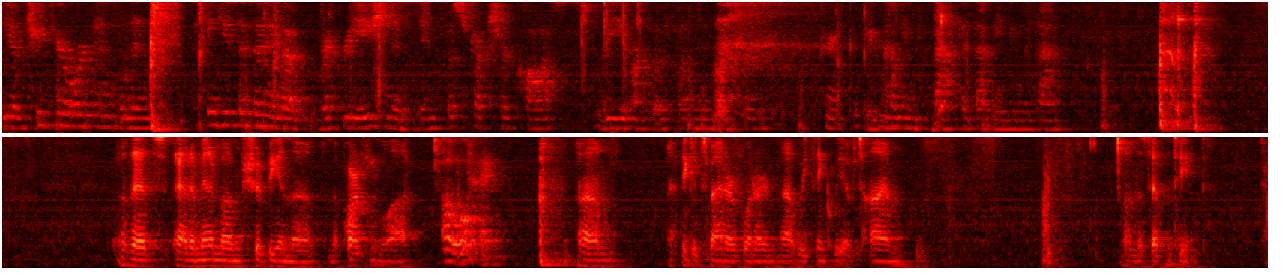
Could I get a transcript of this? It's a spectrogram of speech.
you have tree care ordinance and then I think you said something about recreation and infrastructure costs, re ARPA fund investment. Are you coming back at that meeting with that? That's at a minimum should be in the, in the parking lot. Oh, okay. Um, I think it's a matter of whether or not we think we have time on the seventeenth.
